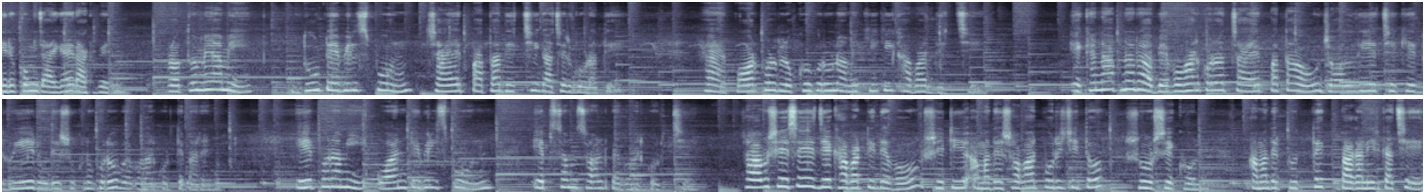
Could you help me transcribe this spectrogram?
এরকম জায়গায় রাখবেন। প্রথমে আমি দু টেবিল স্পুন চায়ের পাতা দিচ্ছি গাছের গোড়াতে। হ্যাঁ পরপর লক্ষ্য করুন আমি কি কি খাবার দিচ্ছি। এখানে আপনারা ব্যবহার করা চায়ের পাতাও জল দিয়ে ছেঁকে ধুয়ে রোদে শুকনো করেও ব্যবহার করতে পারেন। এরপর আমি ওয়ান টেবিল স্পুন এপসম সল্ট ব্যবহার করছি। সব শেষে যে খাবারটি দেব, সেটি আমাদের সবার পরিচিত সর্ষে খোল। আমাদের প্রত্যেক বাগানির কাছে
